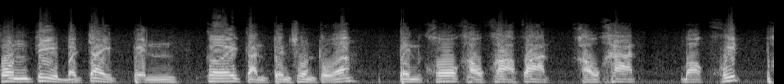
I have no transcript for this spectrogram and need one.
คนที่บ่ใจเป็นเกยกันเป็นส่วนตัว เป็นโคเขาขาฟาด เขาขาด บอกควิดไผ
